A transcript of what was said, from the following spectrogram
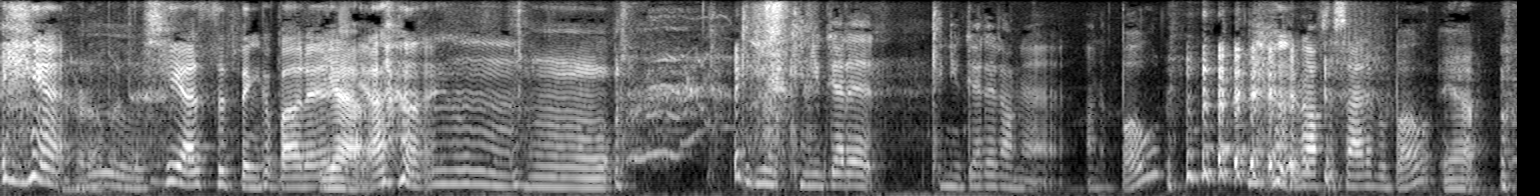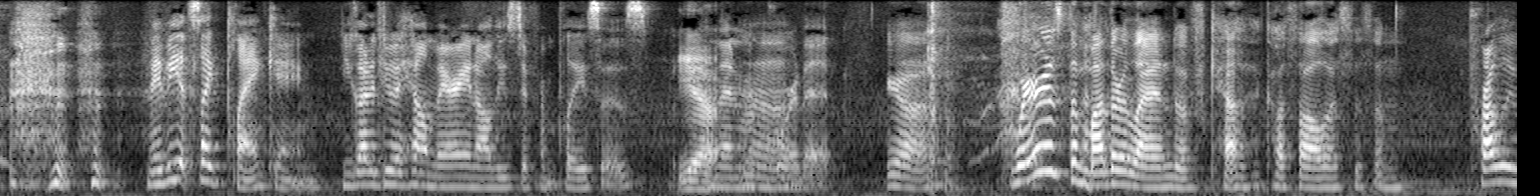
Yeah. I don't know about this. He has to think about it. Yeah. Yeah. Mm, Can you, can you get it? Can you get it on a on a boat? Put it off the side of a boat. yeah. Maybe it's like planking. You got to do a hail mary in all these different places, Yeah. and then record it. yeah. Where is the motherland of Catholicism? Probably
